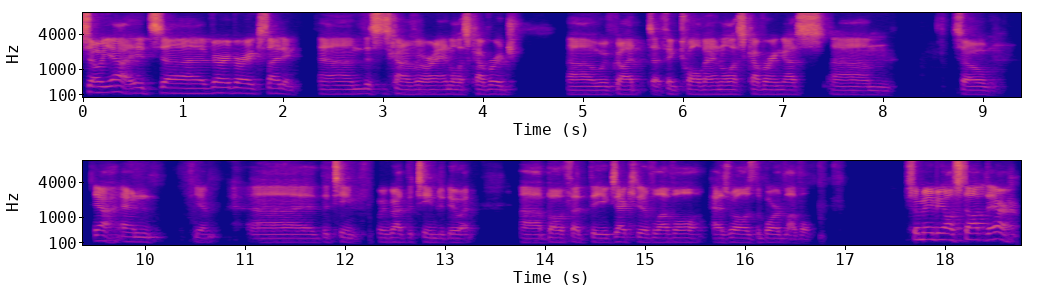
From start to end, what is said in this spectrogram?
So yeah, it's uh, very very exciting. Um, this is kind of our analyst coverage. Uh, we've got I think twelve analysts covering us. Um, so yeah, and yeah, uh, the team. We've got the team to do it, uh, both at the executive level as well as the board level. So maybe I'll stop there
